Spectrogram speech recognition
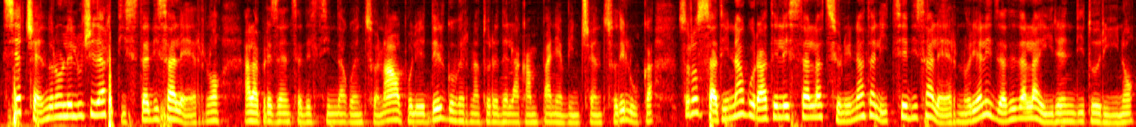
si accendono le luci d'artista di Salerno. Alla presenza del sindaco Enzo Napoli e del governatore della Campania Vincenzo De Luca sono state inaugurate le installazioni natalizie di Salerno realizzate dalla IREN di Torino.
